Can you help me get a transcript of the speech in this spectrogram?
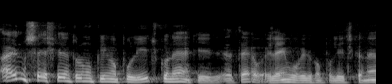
Aí não sei, acho que ele entrou num clima político, né? Que até ele é envolvido com a política, né?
